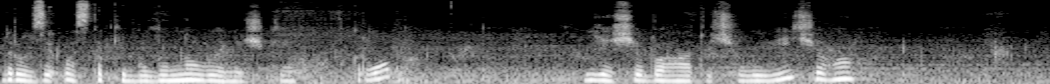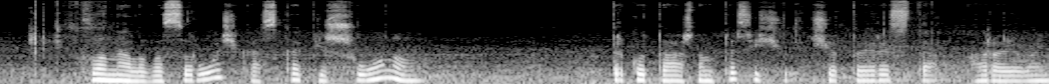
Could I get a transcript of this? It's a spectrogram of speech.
Друзі, ось такі були новиночки в кроп. Є ще багато чоловічого. Фланелева сорочка з капішоном трикотажним 1400 гривень.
